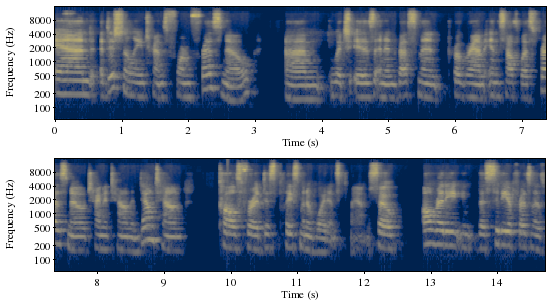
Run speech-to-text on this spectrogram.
And additionally, Transform Fresno, um, which is an investment program in Southwest Fresno, Chinatown, and downtown, calls for a displacement avoidance plan. So already the city of Fresno's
